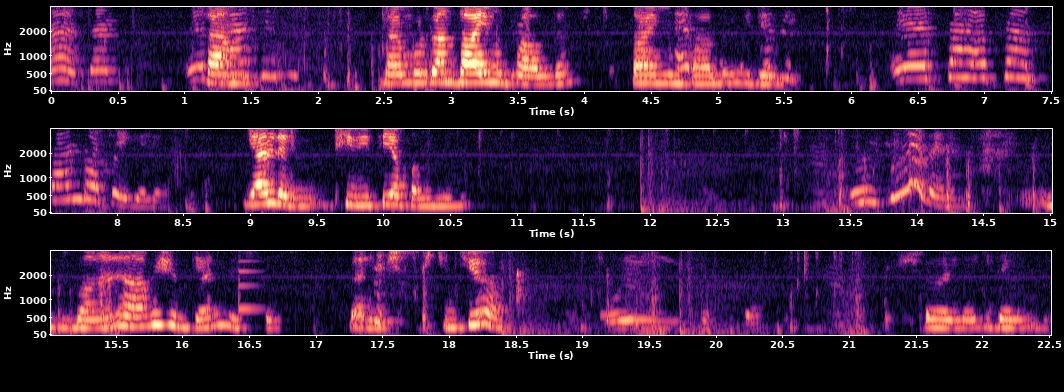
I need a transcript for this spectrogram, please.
Ha sen. Evet, Tamam. Ben senin, Ben buradan diamond aldım. Diamond aldım gidiyorum. e, ben, ben, ben de ortaya geliyorum. Gel de PvP yapalım ya. Öldü mü benim? Bana ne abicim gelme istersen. Benim için sıkıntı yok. Oy çok güzel. Şöyle gidelim.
